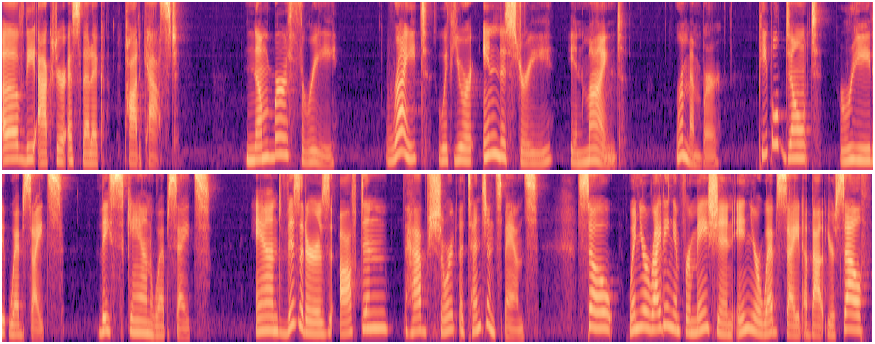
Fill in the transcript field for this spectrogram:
of the Actor Aesthetic podcast. Number three, write with your industry in mind. Remember, people don't read websites, they scan websites. And visitors often have short attention spans. So, When you're writing information in your website about yourself,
